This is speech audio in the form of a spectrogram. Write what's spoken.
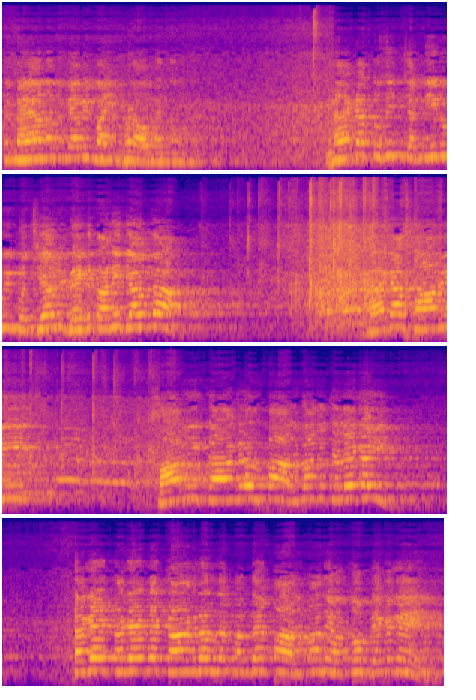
ਤੇ ਮੈਂ ਉਹਨਾਂ ਨੂੰ ਕਿਹਾ ਵੀ ਮਾਈਕ ਫੜਾਓ ਮੈਨੂੰ। ਮੈਂ ਕਿਹਾ, ਤੁਸੀਂ ਚੰਨੀ ਨੂੰ ਵੀ ਪੁੱਛਿਆ ਵੀ ਵਿਕ ਤਾਂ ਨਹੀਂ ਜਾਊਗਾ? ਮੈਂ ਕਿਹਾ, ਸਾਰੀ ਸਾਰੀ ਕਾਂਗਰਸ ਭਾਜਪਾ 'ਚ ਚਲੇ ਗਈ। ਟਗੇ ਟਗੇ ਤੇ ਕਾਂਗਰਸ ਦੇ ਬੰਦੇ ਭਾਜਪਾ ਦੇ ਹੱਥੋਂ ਵਿਕ ਗਏ।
